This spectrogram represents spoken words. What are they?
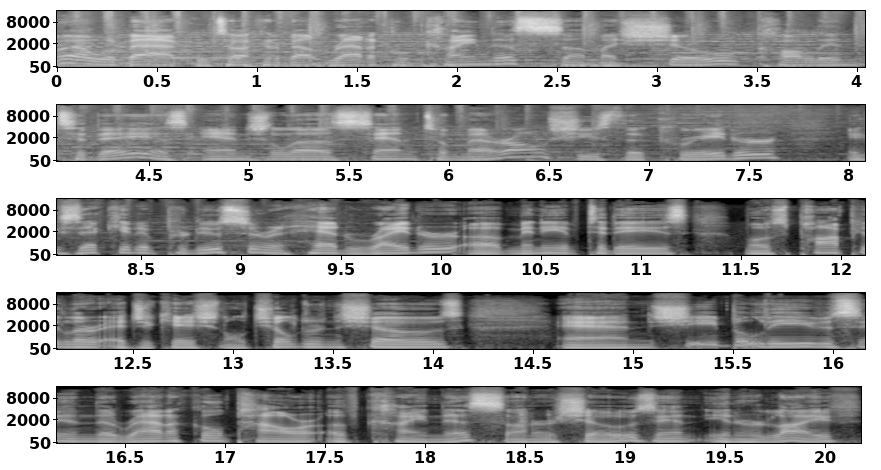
Well, we're back. We're talking about radical kindness on my show. Call in today as Angela Santomero. She's the creator, executive producer, and head writer of many of today's most popular educational children's shows. And she believes in the radical power of kindness on her shows and in her life.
